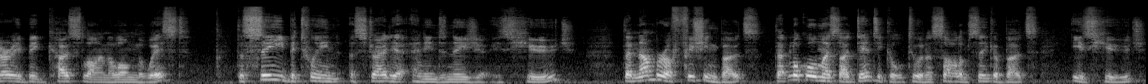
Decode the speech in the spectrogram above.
very big coastline along the west. The sea between Australia and Indonesia is huge. The number of fishing boats that look almost identical to an asylum seeker boats is huge.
